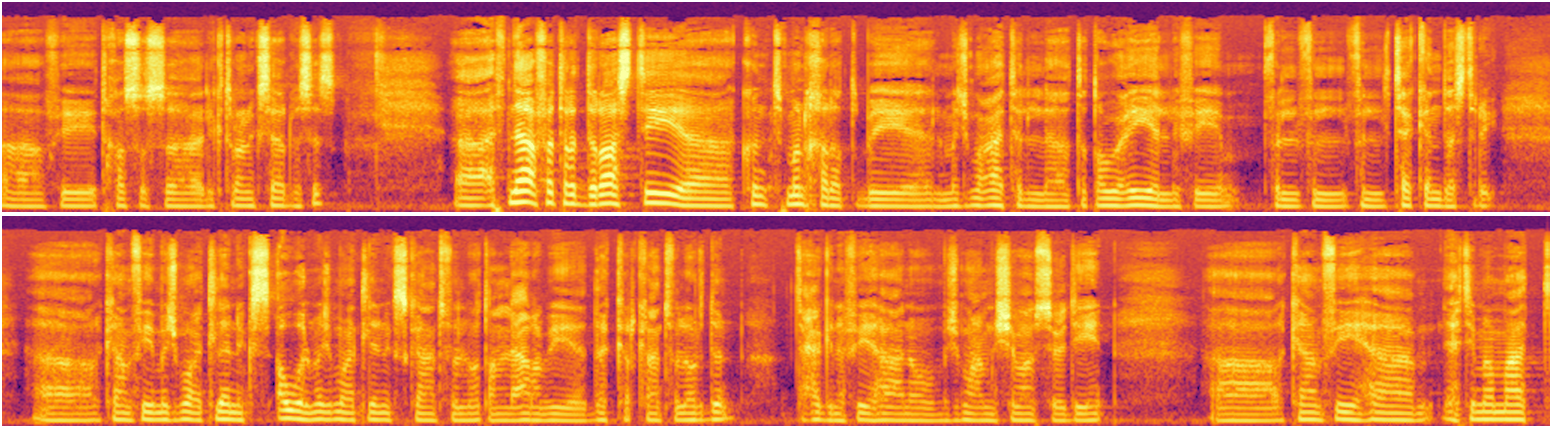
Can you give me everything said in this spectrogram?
آه في تخصص electronic services أثناء فترة دراستي كنت منخرط بالمجموعات التطوعية اللي في في في, في ال tech industry كان في مجموعة Linux أول مجموعة لينكس كانت في الوطن العربي أتذكر كانت في الأردن. التحقنا فيها أنا ومجموعة من الشباب السعوديين. كان فيه اهتمامات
